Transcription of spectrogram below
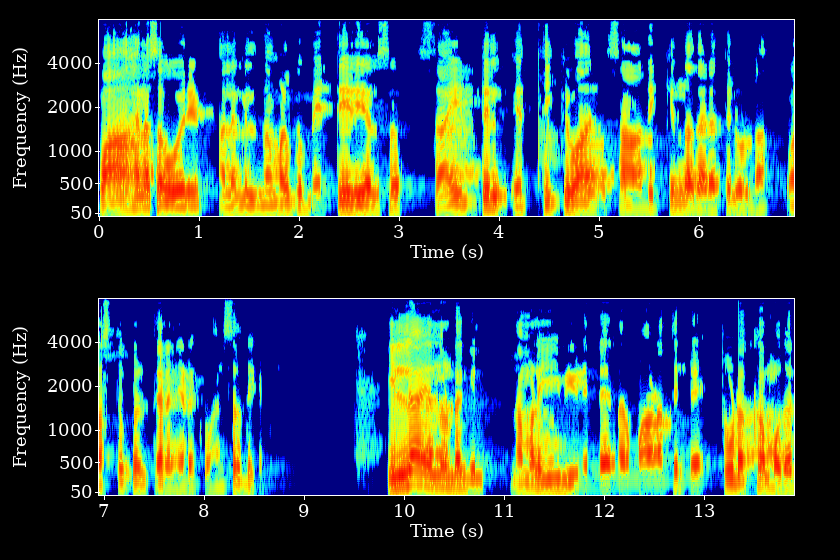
വാഹന സൗകര്യം അല്ലെങ്കിൽ നമ്മൾക്ക് മെറ്റീരിയൽസ് സൈറ്റിൽ എത്തിക്കുവാൻ സാധിക്കുന്ന തരത്തിലുള്ള വസ്തുക്കൾ തിരഞ്ഞെടുക്കുവാൻ ശ്രദ്ധിക്കണം. ഇല്ല എന്നുണ്ടെങ്കിൽ നമ്മൾ ഈ വീടിന്റെ നിർമ്മാണത്തിന്റെ തുടക്കം മുതൽ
